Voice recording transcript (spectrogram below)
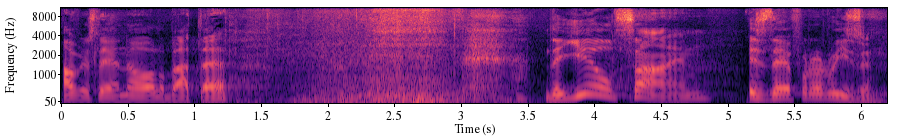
obviously, I know all about that. The yield sign is there for a reason.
